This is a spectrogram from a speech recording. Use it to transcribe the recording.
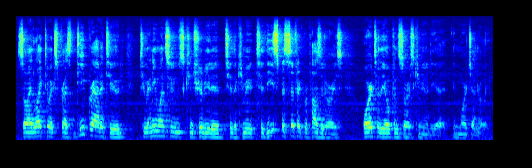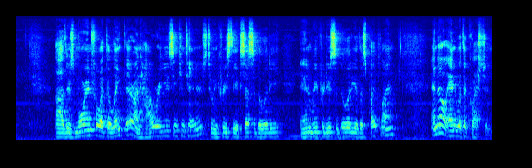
so I'd like to express deep gratitude to anyone who's contributed to, the to these specific repositories or to the open source community in more generally. Uh, there's more info at the link there on how we're using containers to increase the accessibility and reproducibility of this pipeline. And I'll end with a question.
